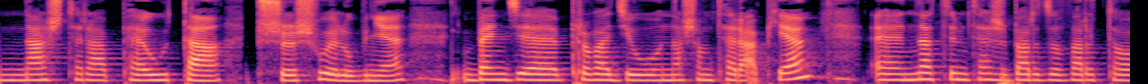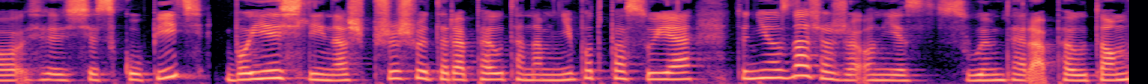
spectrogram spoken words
nasz terapeuta, przyszły lub nie, będzie prowadził naszą terapię. Na tym też bardzo warto się skupić, bo jeśli nasz przyszły terapeuta nam nie podpasuje, to nie oznacza, że on jest złym terapeutą,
